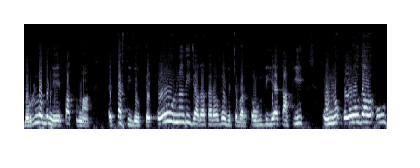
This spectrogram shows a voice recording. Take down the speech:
ਦੁਰਲੱਭ ਨੇ ਧਾਤੂਆਂ। ਧਰਤੀ ਦੇ ਉੱਤੇ, ਉਹ ਉਹਨਾਂ ਦੀ ਜ਼ਿਆਦਾਤਰ ਉਹਦੇ ਵਿੱਚ ਵਰਤੋਂ ਹੁੰਦੀ ਹੈ ਤਾਂ ਕਿ ਉਹਨੂੰ, ਉਹਦਾ, ਉਹ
